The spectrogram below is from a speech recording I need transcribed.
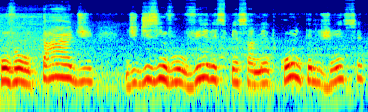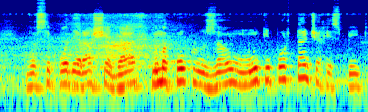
com vontade de desenvolver esse pensamento com inteligência, você poderá chegar numa conclusão muito importante a respeito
